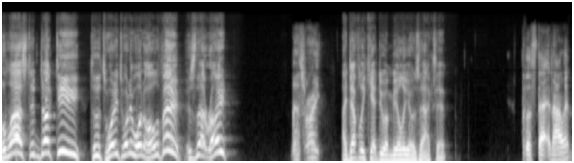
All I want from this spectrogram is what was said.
the last inductee to the 2021 Hall of Fame. Is that right? That's right. I definitely can't do Emilio's accent. The Staten Island.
